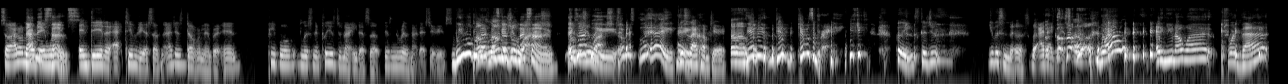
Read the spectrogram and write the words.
So I don't know that makes sense. and did an activity or something. I just don't remember. And people listening, please do not eat us up. It's really not that serious. We will be long, back on schedule next watch. time. Long exactly. hey, this is our commentary. Um, give, it, give, give us a break, please, because you you listen to us, but I digress. Uh, well, and you know what? For that,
